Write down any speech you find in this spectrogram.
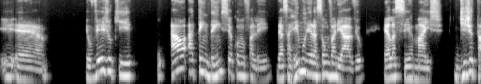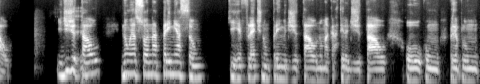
é, eu vejo que há a tendência, como eu falei, dessa remuneração variável ela ser mais digital. E digital não é só na premiação, que reflete num prêmio digital, numa carteira digital, ou com, por exemplo, um,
